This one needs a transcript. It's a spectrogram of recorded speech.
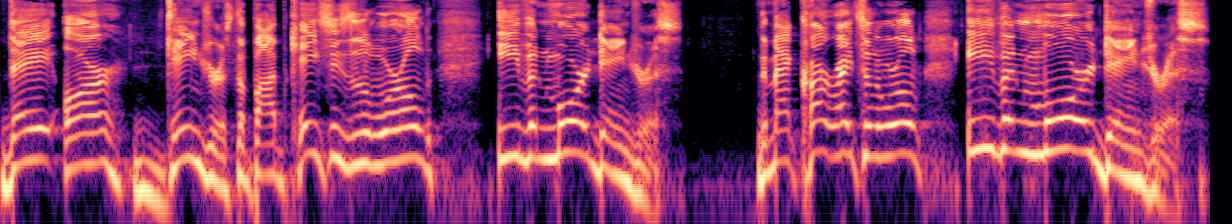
They are dangerous. The Bob Caseys of the world, even more dangerous. The Matt Cartwrights of the world, even more dangerous.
